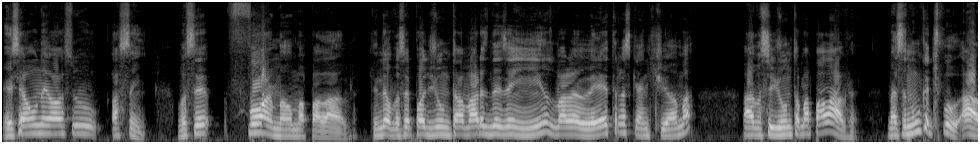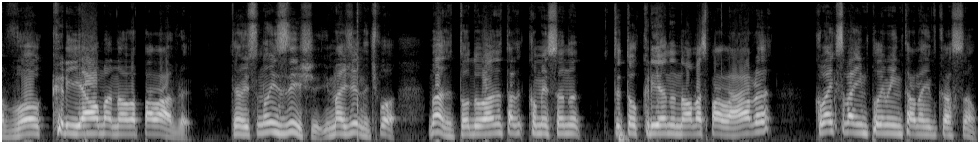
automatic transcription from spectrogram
Esse é um negócio assim. Você forma uma palavra, entendeu? Você pode juntar vários desenhinhos, várias letras que a gente chama, aí você junta uma palavra. Mas você nunca, tipo, ah, vou criar uma nova palavra. Então isso não existe. Imagina, tipo, mano, todo ano tá começando, tô criando novas palavras, como é que você vai implementar na educação?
